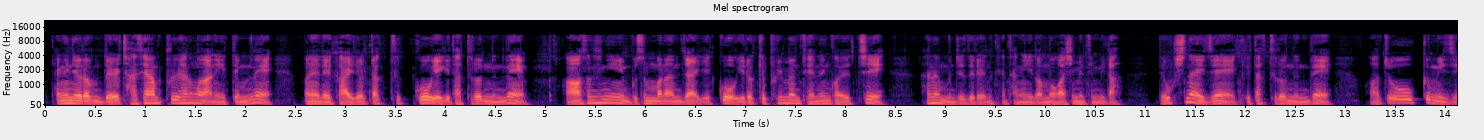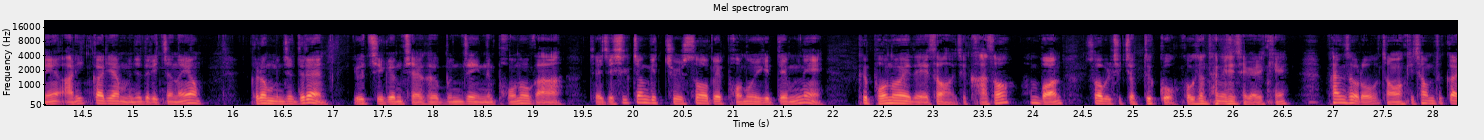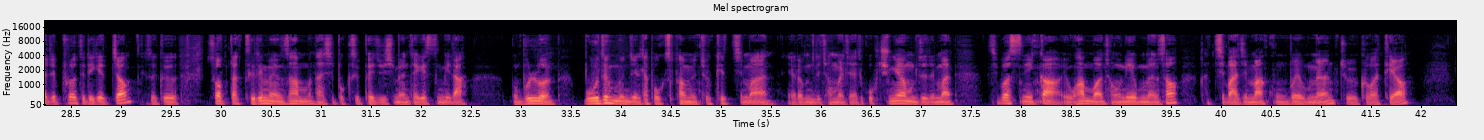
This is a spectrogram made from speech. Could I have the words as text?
당연히 여러분들 자세한 풀이 하는 건 아니기 때문에 만약에 그 아이디어를 딱 듣고 얘기 다 들었는데 아 선생님이 무슨 말 하는지 알겠고 이렇게 풀면 되는 거였지 하는 문제들은 그냥 당연히 넘어가시면 됩니다. 근데 혹시나 이제 그게 딱 들었는데 아 조금 이제 아리까리한 문제들 있잖아요. 그런 문제들은 요 지금 제가 그 문제 있는 번호가 제 이제 실전기출 수업의 번호이기 때문에 그 번호에 대해서 이제 가서 한번 수업을 직접 듣고 거기서 당연히 제가 이렇게 판서로 정확히 처음부터 끝까지 풀어드리겠죠. 그래서 그 수업 딱 들으면서 한번 다시 복습해 주시면 되겠습니다. 뭐 물론 모든 문제를 다 복습하면 좋겠지만 여러분들 정말 제가 꼭 중요한 문제들만 집었으니까 이거 한번 정리해 보면서 같이 마지막 공부해 보면 좋을 것 같아요.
